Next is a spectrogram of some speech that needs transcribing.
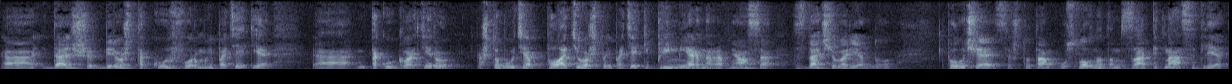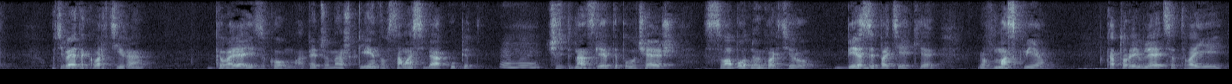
а, дальше берешь такую форму ипотеки, а, такую квартиру, чтобы у тебя платеж по ипотеке примерно равнялся сдаче в аренду. Получается, что там условно там за 15 лет у тебя эта квартира говоря языком, опять же, наших клиентов, сама себя окупит. Угу. Через 15 лет ты получаешь свободную квартиру без ипотеки в Москве, которая является твоей.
